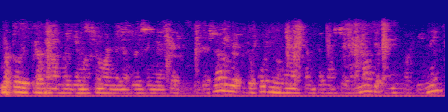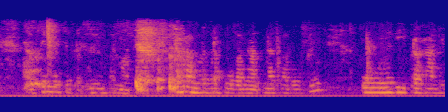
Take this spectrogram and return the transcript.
Метою програми є максимальне наближення сервісу держави до кожного мешканця нашої громади у умовах війни активності простої інформації. Програма розрахована на два роки. У новій програмі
